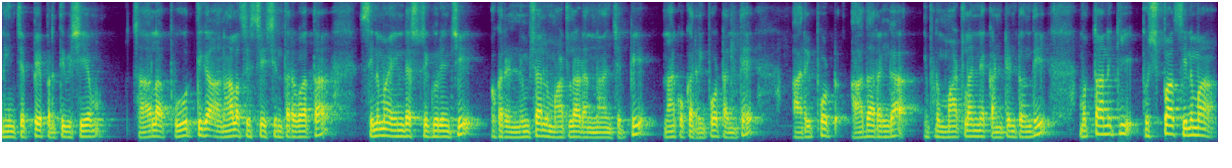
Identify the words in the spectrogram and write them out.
నేను చెప్పే ప్రతి విషయం చాలా పూర్తిగా అనాలసిస్ చేసిన తర్వాత సినిమా ఇండస్ట్రీ గురించి ఒక రెండు నిమిషాలు మాట్లాడన్నా అని చెప్పి నాకు ఒక రిపోర్ట్ అంతే. ఆ రిపోర్ట్ ఆధారంగా ఇప్పుడు మాట్లాడిన కంటెంట్ ఉంది. మొత్తానికి పుష్ప సినిమా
